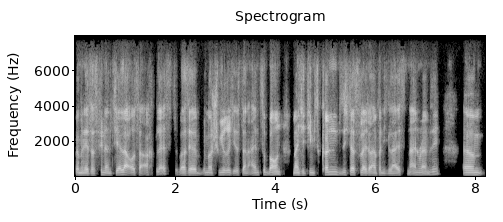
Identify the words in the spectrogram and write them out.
wenn man jetzt das Finanzielle außer Acht lässt, was ja immer schwierig ist, dann einzubauen. Manche Teams können sich das vielleicht auch einfach nicht leisten, ein Ramsey. Ähm,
